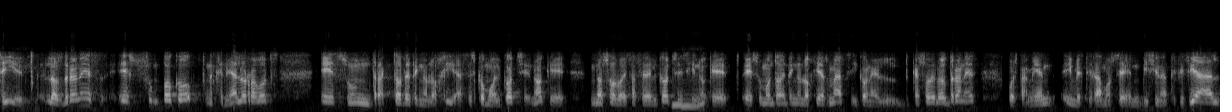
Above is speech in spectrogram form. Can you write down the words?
Sí, los drones es un poco, en general los robots es un tractor de tecnologías, es como el coche, ¿no? Que no solo es hacer el coche, sino que es un montón de tecnologías más y con el caso de los drones, pues también investigamos en visión artificial,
